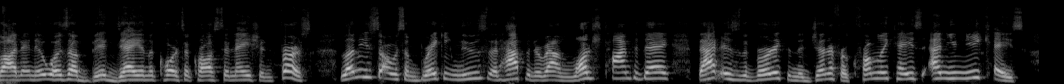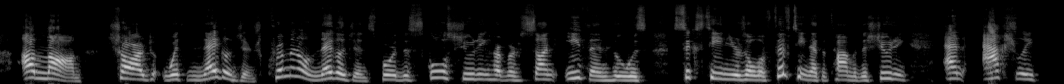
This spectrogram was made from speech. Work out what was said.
And it was a big day in the courts across the nation. First, let me start with some breaking news that happened around lunchtime today. That is the verdict in the Jennifer Crumbley case and unique case. A mom charged with negligence, criminal negligence for the school shooting of her son Ethan, who was 16 years old or 15 at the time of the shooting, and actually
